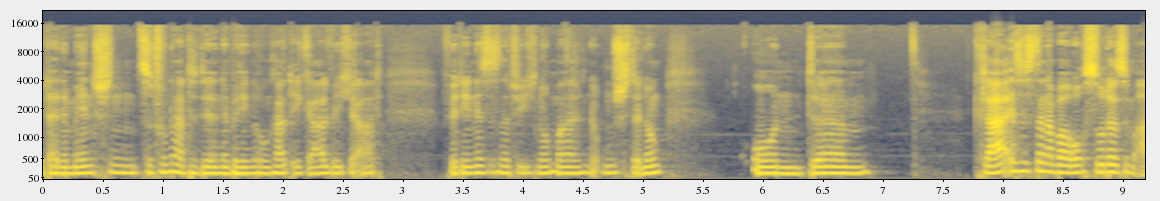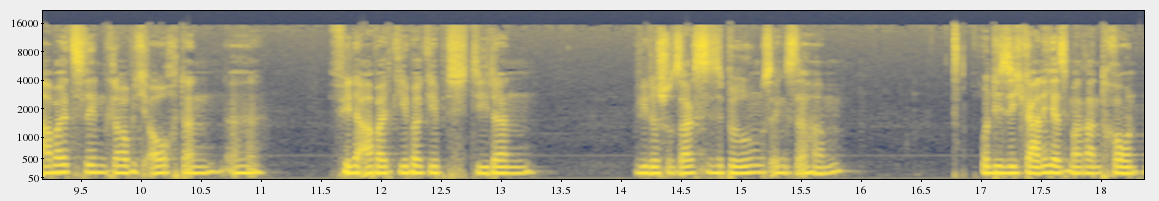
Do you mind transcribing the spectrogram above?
mit einem Menschen zu tun hatte, der eine Behinderung hat, egal welche Art, für den ist es natürlich nochmal eine Umstellung. Und ähm, klar ist es dann aber auch so, dass im Arbeitsleben, glaube ich, auch dann äh, viele Arbeitgeber gibt, die dann, wie du schon sagst, diese Berührungsängste haben und die sich gar nicht erstmal rantrauen,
